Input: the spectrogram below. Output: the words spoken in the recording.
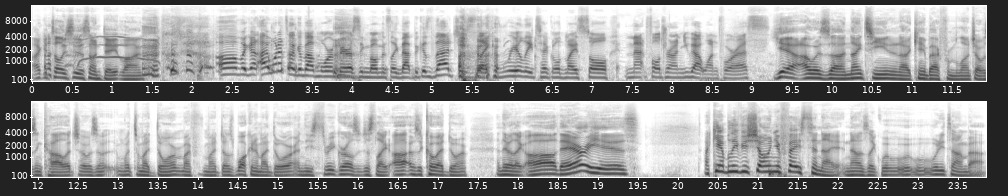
I can totally see this on Dateline. Oh my god, I want to talk about more embarrassing moments like that because that just like really tickled my soul. Matt Fulchiron, you got one for us. Yeah, I was uh, 19 and I came back from lunch. I was in college. I was uh, went to my dorm. My, my I was walking in my door, and these three girls are just like, uh, it was a co-ed dorm, and they were like, "Oh, there he is! I can't believe you're showing your face tonight." And I was like, "What, what, what are you talking about?"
